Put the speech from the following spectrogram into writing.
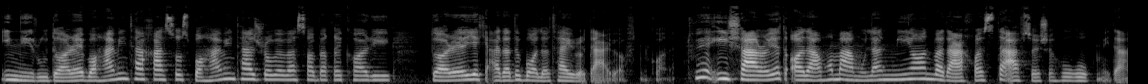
این نیرو داره با همین تخصص با همین تجربه و سابقه کاری داره یک عدد بالاتری رو دریافت می‌کنه. توی این شرایط آدم ها معمولا میان و درخواست افزایش حقوق میدن.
